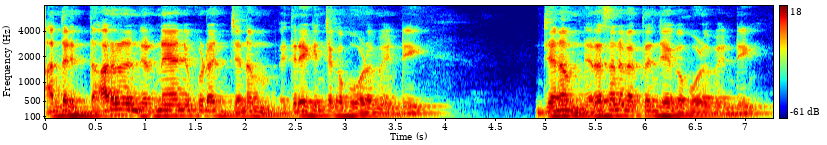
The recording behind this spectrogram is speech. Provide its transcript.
అంతటి దారుణ నిర్ణయాన్ని కూడా జనం వ్యతిరేకించకపోవడం ఏంటి? జనం నిరసన వ్యక్తం చేయకపోవడం ఏంటి?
